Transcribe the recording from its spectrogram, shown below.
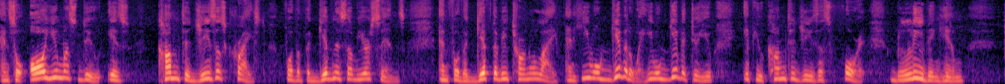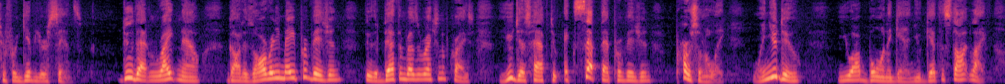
And so all you must do is come to Jesus Christ for the forgiveness of your sins and for the gift of eternal life. And he will give it away. He will give it to you if you come to Jesus for it, believing him to forgive your sins. Do that right now. God has already made provision through the death and resurrection of Christ. You just have to accept that provision personally. When you do, you are born again. You get to start life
